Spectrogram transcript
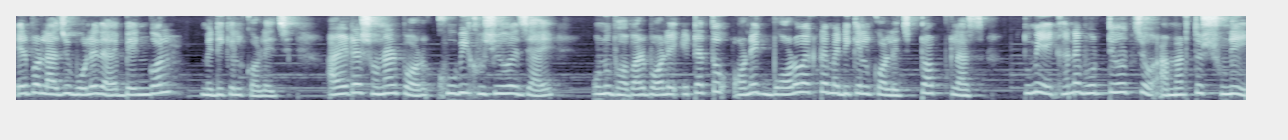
এরপর লাজু বলে দেয়, বেঙ্গল মেডিকেল কলেজ আর এটা শোনার পর খুবই খুশি হয়ে যায়। অনুভব আর বলে, এটা তো অনেক বড় একটা মেডিকেল কলেজ টপ ক্লাস তুমি এখানে ভর্তি হচ্ছ? আমার তো শুনেই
